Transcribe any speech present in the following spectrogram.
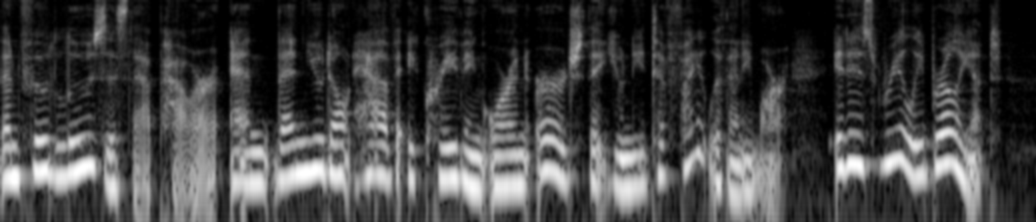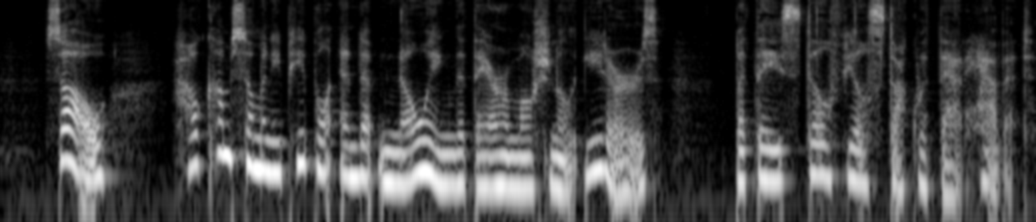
then food loses that power, and then you don't have a craving or an urge that you need to fight with anymore. It is really brilliant. So, how come so many people end up knowing that they are emotional eaters, but they still feel stuck with that habit?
